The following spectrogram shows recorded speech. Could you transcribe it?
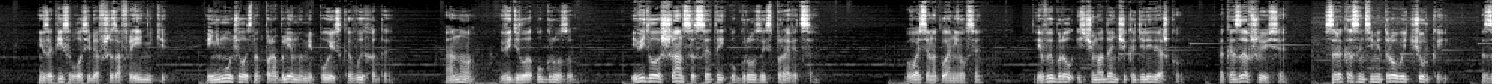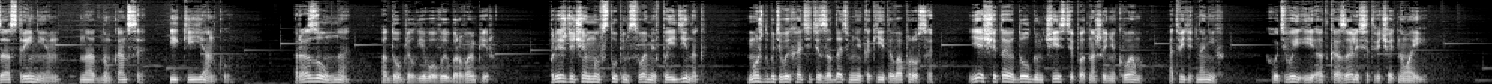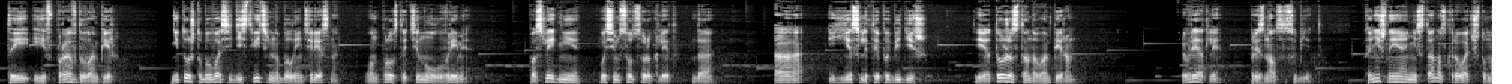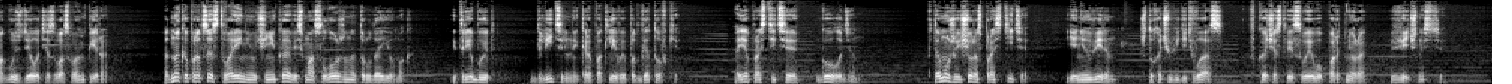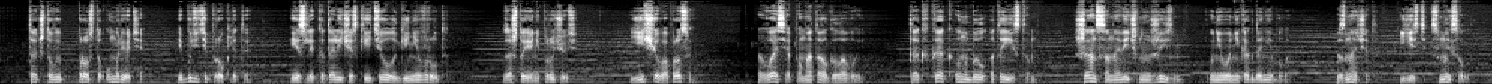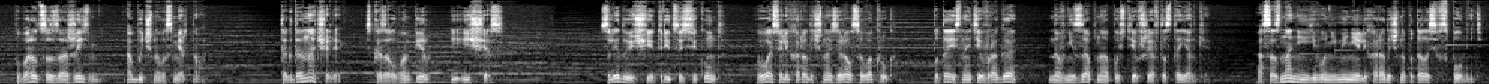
не записывала себя в шизофреники и не мучилась над проблемами поиска выхода. Оно видело угрозу и видело шансы с этой угрозой справиться. Вася наклонился и выбрал из чемоданчика деревяшку, оказавшуюся 40-сантиметровой чуркой с заострением на одном конце и киянку. «Разумно», – одобрил его выбор вампир. «Прежде чем мы вступим с вами в поединок, может быть, вы хотите задать мне какие-то вопросы. Я считаю долгом чести по отношению к вам ответить на них, хоть вы и отказались отвечать на мои». «Ты и вправду вампир?» Не то чтобы Васе действительно было интересно, он просто тянул время. Последние 840 лет, да. А если ты победишь, я тоже стану вампиром? Вряд ли, признался субъект. Конечно, я не стану скрывать, что могу сделать из вас вампира. Однако процесс творения ученика весьма сложен и трудоемок и требует длительной, кропотливой подготовки. А я, простите, голоден. К тому же, еще раз простите, я не уверен, что хочу видеть вас в качестве своего партнера в вечности. Так что вы просто умрете и будете прокляты, если католические теологи не врут, за что я не поручусь. Еще вопросы? Вася помотал головой. Так как он был атеистом, шанса на вечную жизнь у него никогда не было. Значит, есть смысл побороться за жизнь обычного смертного. «Тогда начали», — сказал вампир и исчез. Следующие 30 секунд Вася лихорадочно озирался вокруг, пытаясь найти врага на внезапно опустевшей автостоянке. Осознание его не менее лихорадочно пыталось вспомнить.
